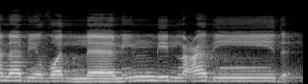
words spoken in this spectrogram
أنا بظلام للعبيد.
